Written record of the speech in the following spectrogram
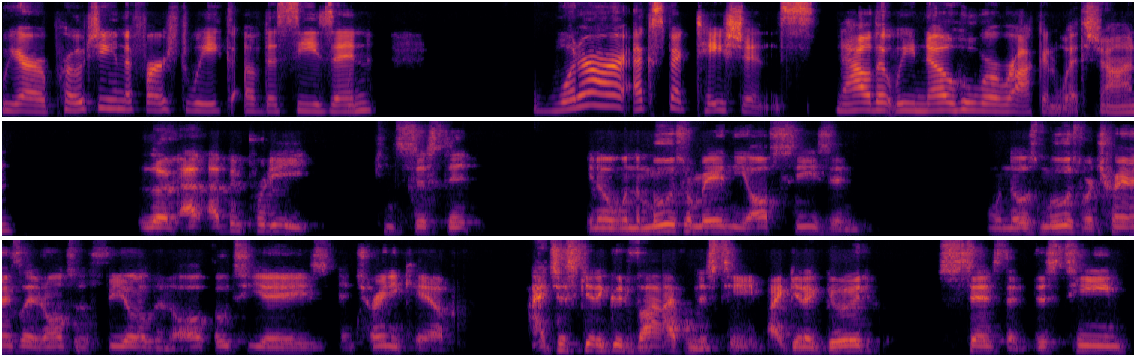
We are approaching the first week of the season what are our expectations now that we know who we're rocking with, Sean? Look, I, have been pretty consistent. You know, when the moves were made in the off season, when those moves were translated onto the field and all OTAs and training camp, I just get a good vibe from this team. I get a good sense that this team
